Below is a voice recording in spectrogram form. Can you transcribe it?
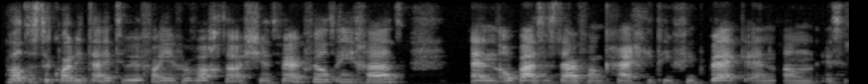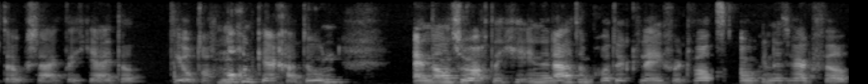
wat is de kwaliteit die we van je verwachten als je het werkveld ingaat. En op basis daarvan krijg je die feedback. En dan is het ook zaak dat jij dat, die opdracht nog een keer gaat doen. En dan zorgt dat je inderdaad een product levert wat ook in het werkveld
